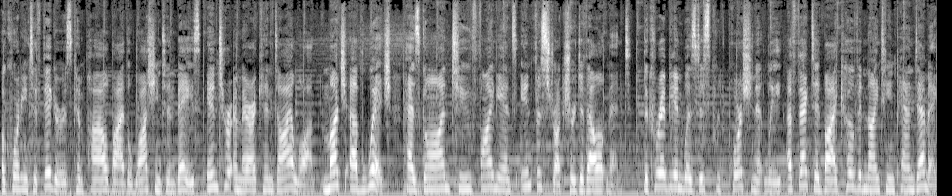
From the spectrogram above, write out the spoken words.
according to figures compiled by the Washington based Inter American Dialogue, much of which has gone to finance infrastructure development. The Caribbean was disproportionately affected by COVID-19 pandemic,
